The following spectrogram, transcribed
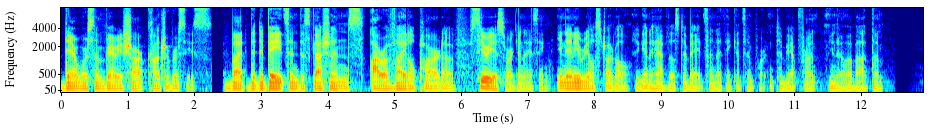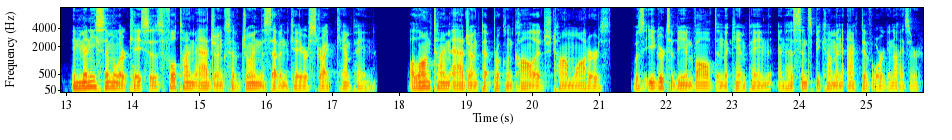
There were some very sharp controversies but the debates and discussions are a vital part of serious organizing. In any real struggle, you're going to have those debates, and I think it's important to be upfront, you know, about them. In many similar cases, full-time adjuncts have joined the 7K or strike campaign. A longtime adjunct at Brooklyn College, Tom Waters, was eager to be involved in the campaign and has since become an active organizer.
